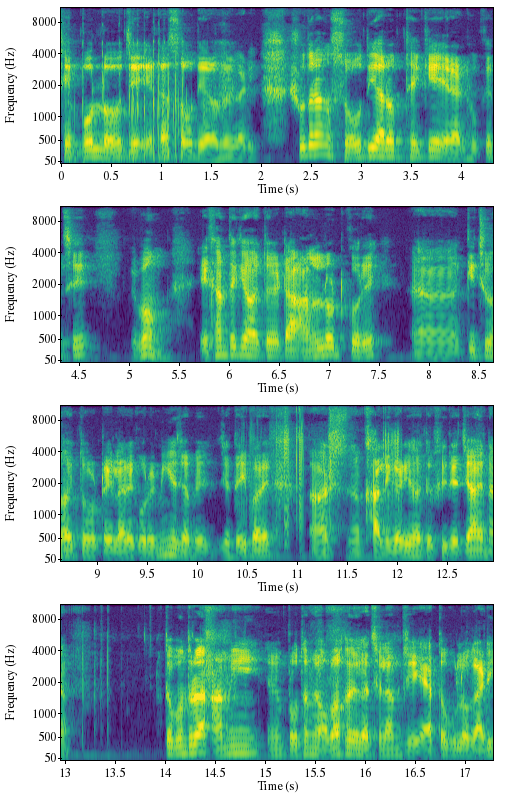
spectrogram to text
সে বলল যে এটা সৌদি আরবের গাড়ি। সুতরাং সৌদি আরব থেকে এরা ঢুকেছে এবং এখান থেকে হয়তো এটা আনলোড করে কিছু হয়তো ট্রেলারে করে নিয়ে যাবে, যেতেই পারে। আর খালি গাড়ি হয়তো ফিরে যায় না। তো বন্ধুরা আমি প্রথমে অবাক হয়ে গেছিলাম যে এতগুলো গাড়ি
